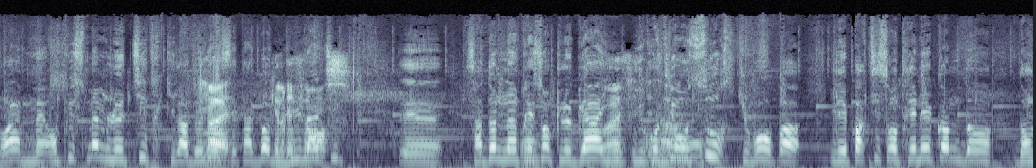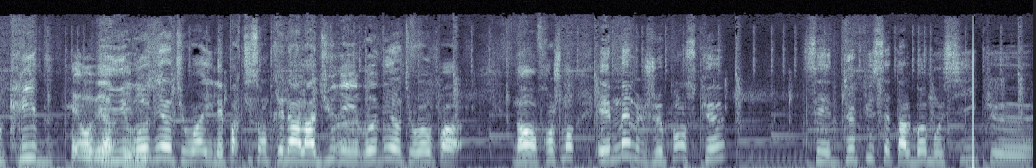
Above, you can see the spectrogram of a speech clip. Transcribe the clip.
Ouais, mais en plus, même le titre qu'il a donné à cet album, référence. euh, ça donne l'impression que le gars, il- Ouais, il, c'était revient ça, aux ouais. sources, tu vois ou pas Il est parti s'entraîner comme dans, dans Creed, Et on et il revient, tu vois. Il est parti s'entraîner à la dure et il revient, tu vois ou pas Non, franchement, et même, je pense que c'est depuis cet album aussi que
